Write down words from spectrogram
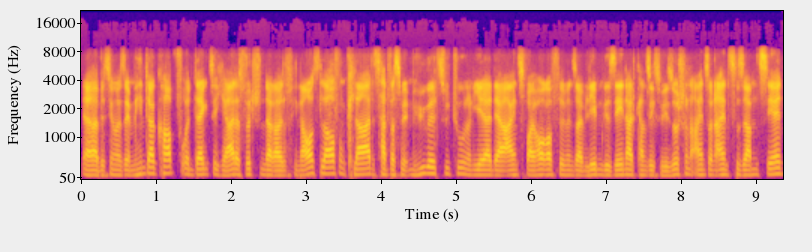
äh, beziehungsweise im Hinterkopf und denkt sich, ja, das wird schon daraus hinauslaufen. Klar, das hat was mit dem Hügel zu tun und jeder, der ein, zwei Horrorfilme in seinem Leben gesehen hat, kann sich sowieso schon eins und eins zusammenzählen.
